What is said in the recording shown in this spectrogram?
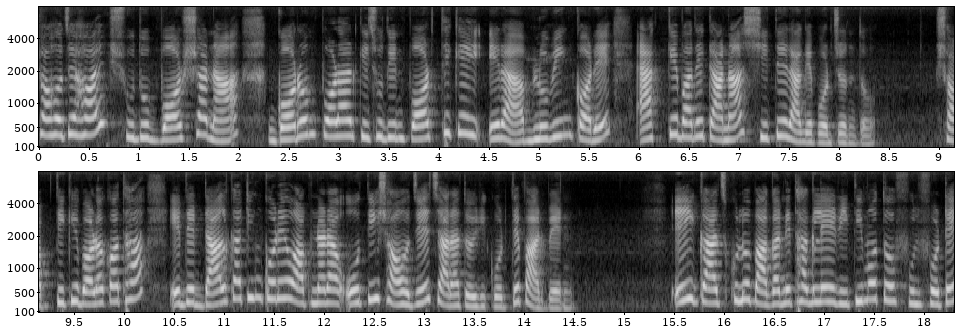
সহজে হয়, শুধু বর্ষা না, গরম পড়ার কিছুদিন পর থেকেই এরা ব্লুমিং করে এক্কেবারে টানা শীতের আগে পর্যন্ত। সবথেকে বড় কথা, এদের ডাল কাটিং করেও আপনারা অতি সহজে চারা তৈরি করতে পারবেন। এই গাছগুলো বাগানে থাকলে রীতিমতো ফুল ফোটে,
